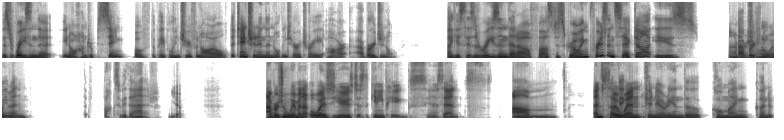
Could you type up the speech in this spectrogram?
There's a reason that, you know, 100% of the people in juvenile detention in the Northern Territory are Aboriginal. I guess there's a reason that our fastest growing prison sector is Aboriginal, women. The fuck's with that? Aboriginal women are always used as the guinea pigs in a sense. Um, and so the when canary in the coal mine kind of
